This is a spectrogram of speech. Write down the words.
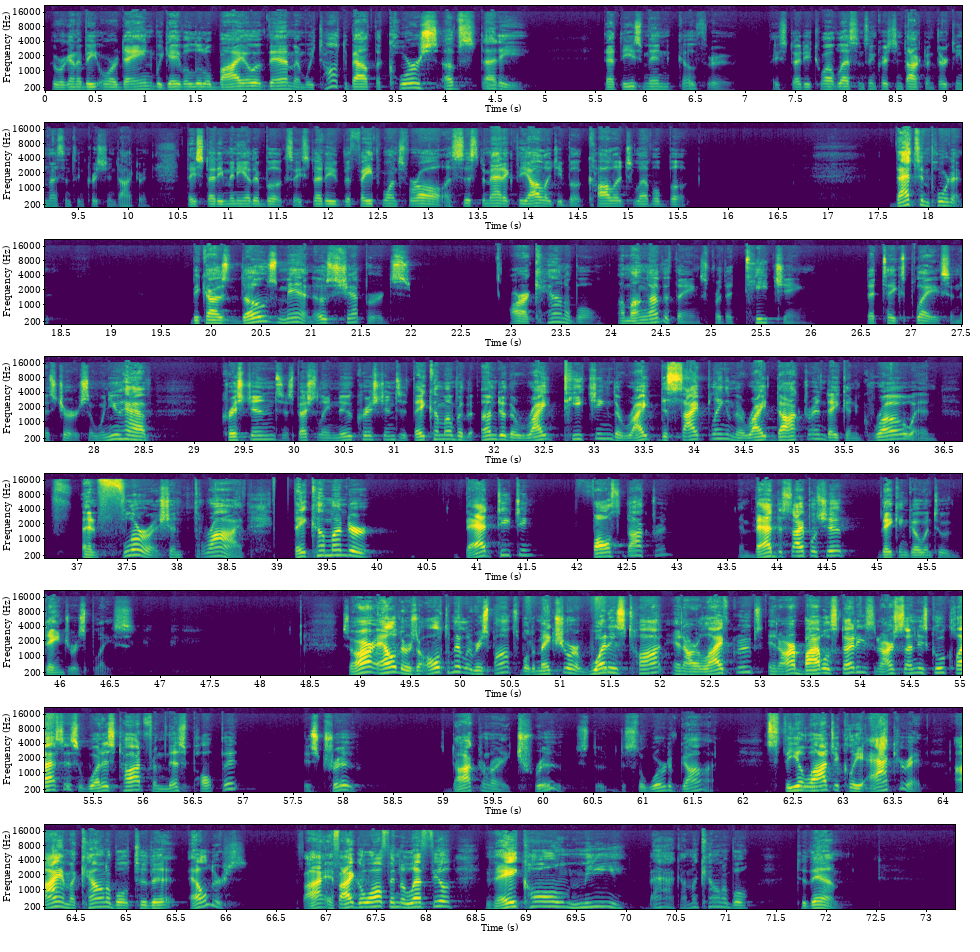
who are going to be ordained. We gave a little bio of them, and we talked about the course of study that these men go through. They study 12 lessons in Christian doctrine, 13 lessons in Christian doctrine. They study many other books. They study The Faith Once for All, a systematic theology book, college level book. That's important because those men, those shepherds, are accountable, among other things, for the teaching that takes place in this church. So when you have Christians, especially new Christians, if they come over the, under the right teaching, the right discipling, and the right doctrine, they can grow and and flourish and thrive. They come under bad teaching, false doctrine, and bad discipleship, they can go into a dangerous place. So, our elders are ultimately responsible to make sure what is taught in our life groups, in our Bible studies, in our Sunday school classes, what is taught from this pulpit is true. It's doctrinally true. It's the, it's the Word of God. It's theologically accurate. I am accountable to the elders. If I, if I go off into left field, they call me back. I'm accountable to them.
